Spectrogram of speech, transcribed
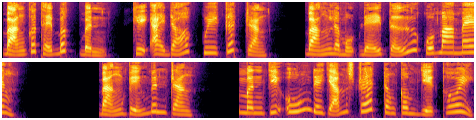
Bạn có thể bất bình khi ai đó quy kết rằng bạn là một đệ tử của ma men. Bạn biện minh rằng, mình chỉ uống để giảm stress trong công việc thôi.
